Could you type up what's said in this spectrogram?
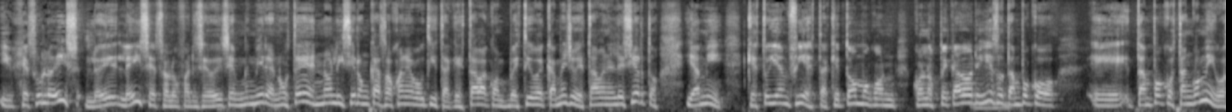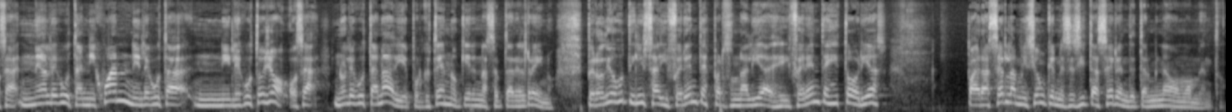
Y Jesús le dice, le, le dice eso a los fariseos. Dice, miren, ustedes no le hicieron caso a Juan el Bautista, que estaba con vestido de camello y estaba en el desierto, y a mí, que estoy en fiestas, que tomo con, con los pecadores, y eso tampoco, eh, tampoco están conmigo. O sea, no les gusta ni Juan, ni les gusta, ni les gusto yo. O sea, no les gusta a nadie, porque ustedes no quieren aceptar el reino. Pero Dios utiliza diferentes personalidades, diferentes historias, para hacer la misión que necesita hacer en determinado momento.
